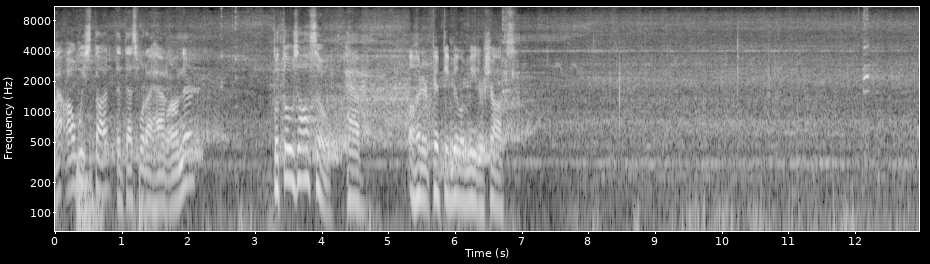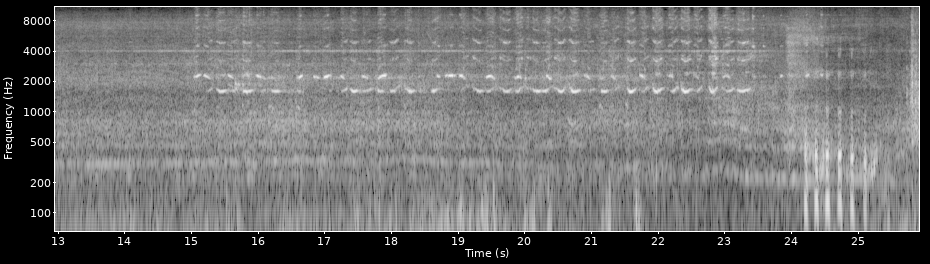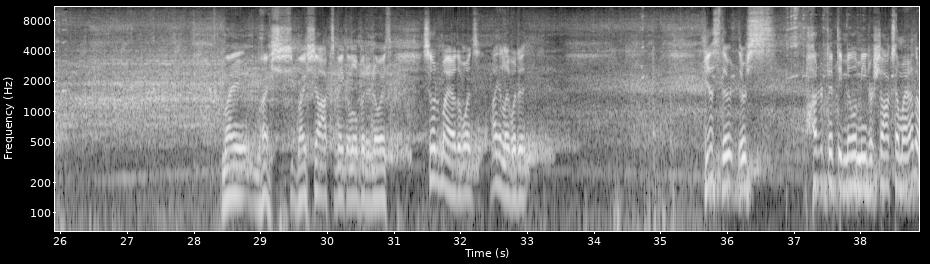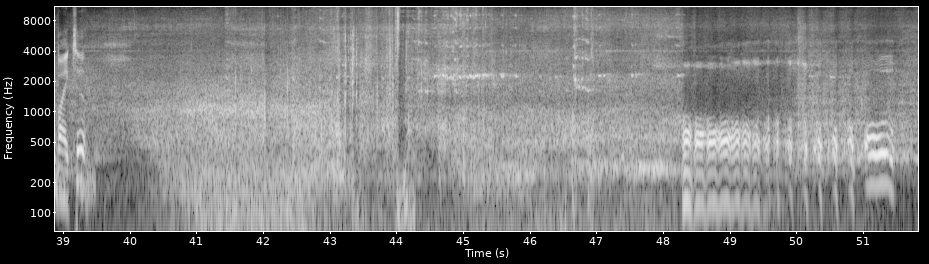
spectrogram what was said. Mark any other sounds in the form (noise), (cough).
I always thought that that's what I had on there. But those also have 150 millimeter shocks. (laughs) my my my shocks make a little bit of noise. So do my other ones. I can live with it. Yes, there, there's 150 millimeter shocks on my other bike too. (laughs)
